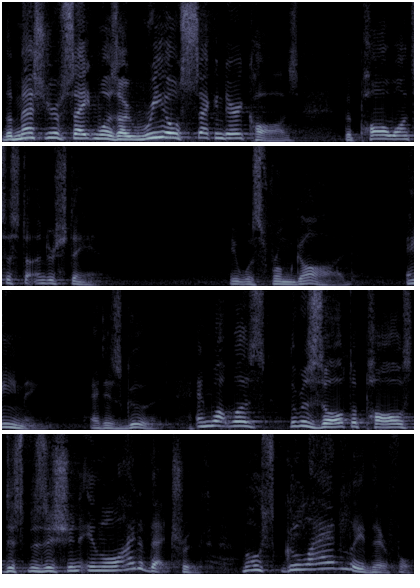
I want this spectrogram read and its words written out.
The messenger of Satan was a real secondary cause, but Paul wants us to understand it was from God aiming at his good. And what was the result of Paul's disposition in light of that truth? Most gladly, therefore.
